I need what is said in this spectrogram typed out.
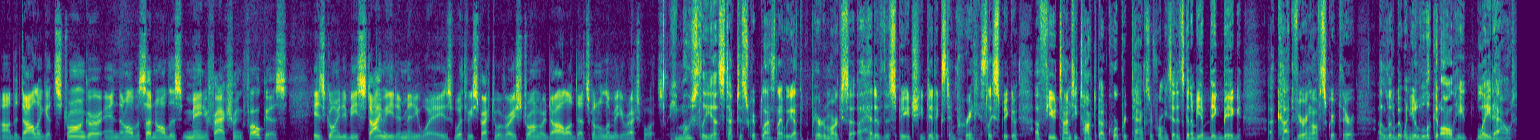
Uh, the dollar gets stronger, and then all of a sudden, all this manufacturing focus is going to be stymied in many ways with respect to a very stronger dollar that's going to limit your exports. He mostly uh, stuck to script last night. We got the prepared remarks uh, ahead of the speech. He did extemporaneously speak a, a, few times. He talked about corporate tax reform. He said it's going to be a big, big uh, cut, veering off script there a little bit. When you look at all he laid out,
